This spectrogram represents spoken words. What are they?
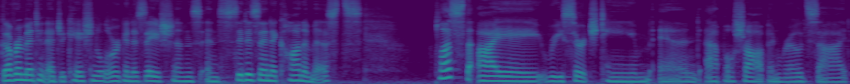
government and educational organizations, and citizen economists plus the IA research team and Appalshop and Roadside.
